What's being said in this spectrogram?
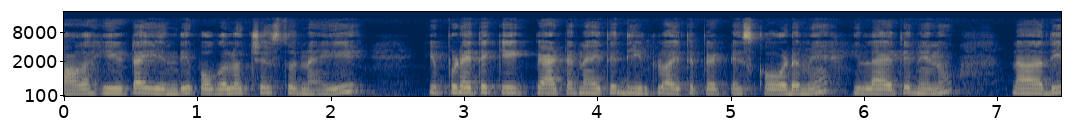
బాగా హీట్ అయ్యింది పొగలు వచ్చేస్తున్నాయి. ఇప్పుడైతే కేక్ ప్యాటర్న్ అయితే దీంట్లో అయితే పెట్టేసుకోవడమే. ఇలా అయితే నేను నాది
